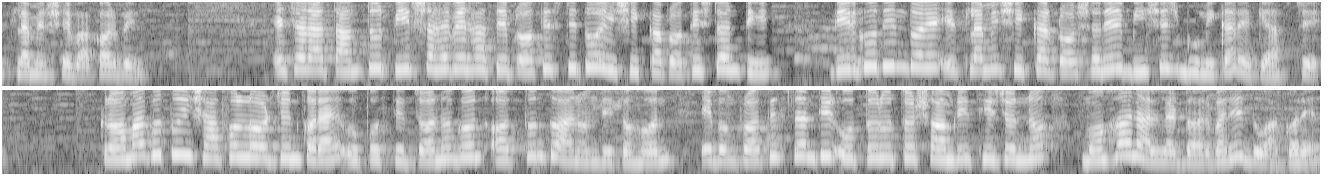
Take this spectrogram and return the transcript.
ইসলামের সেবা করবেন। এছাড়া তান্তুর পীর সাহেবের হাতে প্রতিষ্ঠিত এই শিক্ষা প্রতিষ্ঠানটি দীর্ঘদিন ধরে ইসলামী শিক্ষার প্রসারে বিশেষ ভূমিকা রেখে আসছে। ক্রমাগত এই সাফল্য অর্জন করায় উপস্থিত জনগণ অত্যন্ত আনন্দিত হন এবং প্রতিষ্ঠানটির উত্তরোত্তর সমৃদ্ধির জন্য মহান আল্লাহর দরবারে দোয়া করেন।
